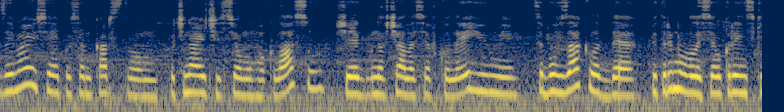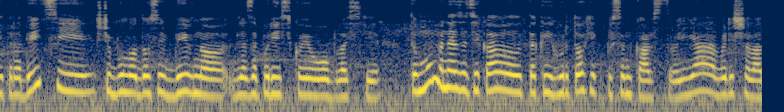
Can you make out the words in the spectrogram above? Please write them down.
Займаюся я писанкарством починаючи з сьомого класу, ще як навчалася в колегіумі. Це був заклад, де підтримувалися українські традиції, що було досить дивно для Запорізької області. Тому мене зацікавив такий гурток, як писанкарство, і я вирішила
